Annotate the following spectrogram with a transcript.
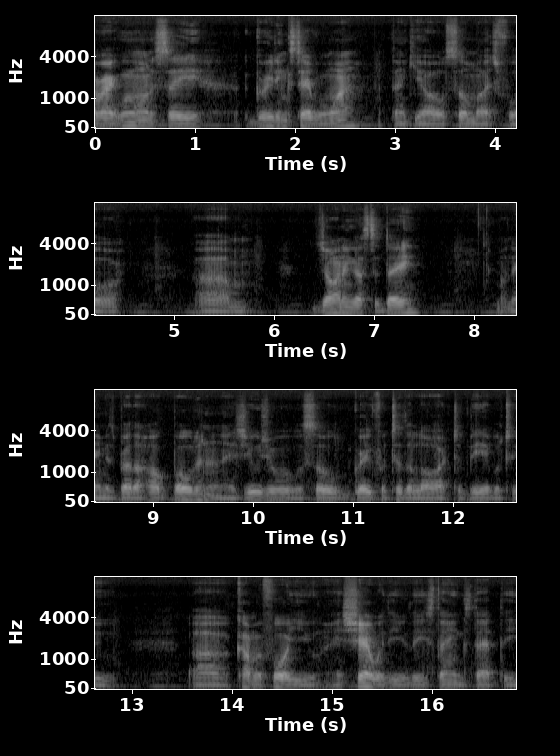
right, we want to say greetings to everyone. Thank you all so much for um, joining us today. My name is Brother Hawk Bolden, and as usual, we're so grateful to the Lord to be able to uh, come before you and share with you these things that the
